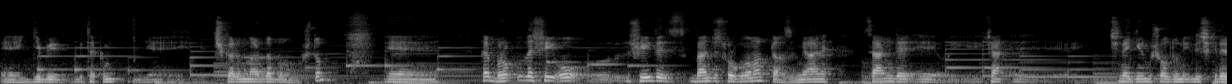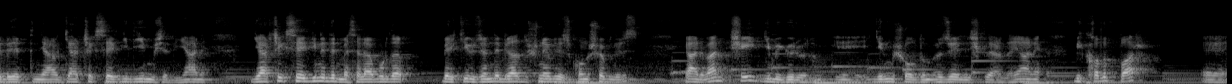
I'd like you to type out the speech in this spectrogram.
e, gibi bir takım e, çıkarımlarda bulunmuştum. E, tabii bu noktada şey o şeyi de bence sorgulamak lazım. Yani sen de e, e, içine girmiş olduğunu ilişkide belirttin. Ya gerçek sevgi değilmiş dedin. Yani gerçek sevgi nedir? Mesela burada belki üzerinde biraz düşünebiliriz, konuşabiliriz. Yani ben şey gibi görüyordum e, girmiş olduğum özel ilişkilerde. Yani bir kalıp var e,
